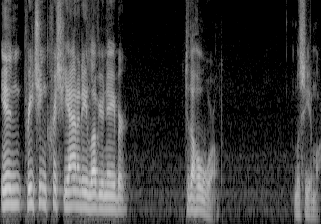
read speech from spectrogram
in preaching Christianity, love your neighbor, to the whole world. We'll see you tomorrow.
